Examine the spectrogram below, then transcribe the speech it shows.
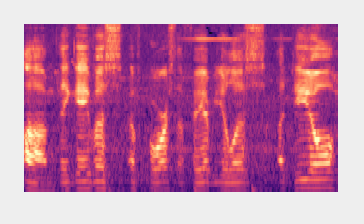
Um, they gave us, of course, a fabulous a deal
